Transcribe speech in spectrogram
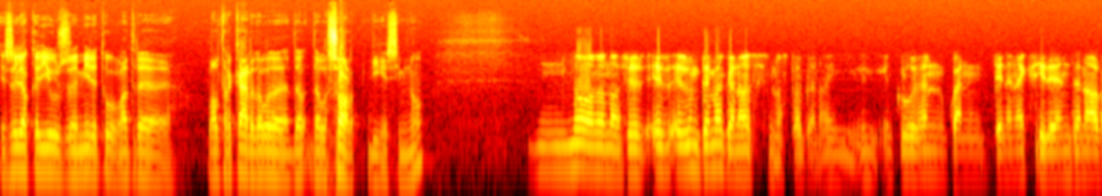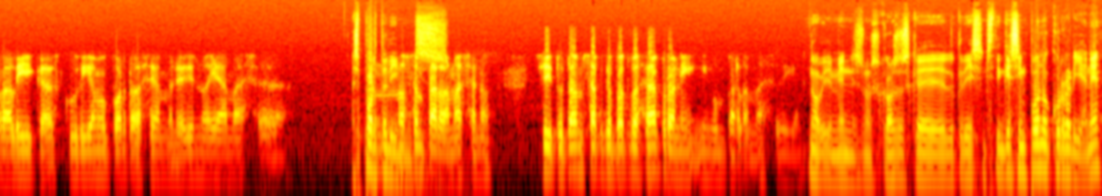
és allò que dius, eh, mira tu, l'altra cara de la, de, de la sort, diguéssim, no? No, no, no, això és, és, és un tema que no es, no es toca, no? In- in- Inclús en, quan tenen accidents en el rally, cadascú, diguem, ho porta a la seva manera i no hi ha massa... Es porta No dins. se'n parla massa, no? Sí, tothom sap que pot passar, però ni, ningú en parla massa, diguem. No, evidentment, és unes coses que, el que diguéssim, si tinguéssim por no correrien, eh?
